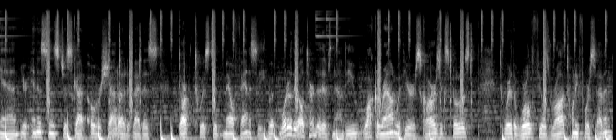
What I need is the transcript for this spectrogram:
and your innocence just got overshadowed by this dark, twisted male fantasy. But what are the alternatives now? Do you walk around with your scars exposed to where the world feels raw 24 7?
